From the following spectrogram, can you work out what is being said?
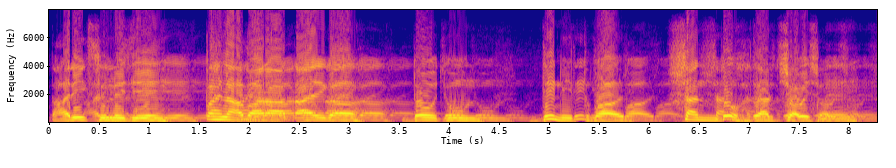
तारीख सुन लीजिए। पहला बारात आएगा दो जून दिन इतवार सन 2024 में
